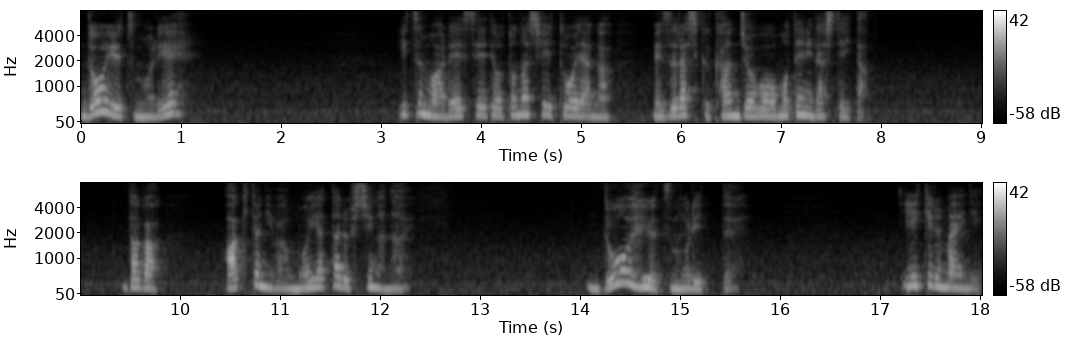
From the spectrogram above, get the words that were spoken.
どういうつもり？いつもは冷静でおとなしい東野が珍しく感情を表に出していた。だが、秋人には思い当たる節がない。どういうつもりって？言い切る前に、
